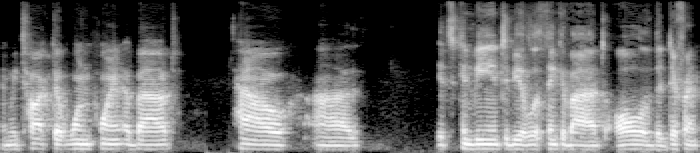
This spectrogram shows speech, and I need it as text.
And we talked at one point about how uh, it's convenient to be able to think about all of the different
